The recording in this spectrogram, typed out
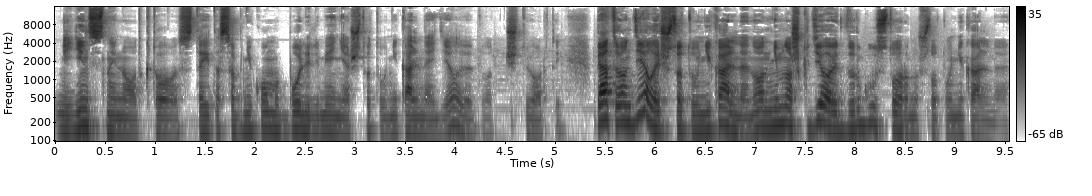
Единственный, ну, вот, кто стоит особняком и более или менее что-то уникальное делает, это вот четвертый. Пятый, он делает что-то уникальное, но он немножко делает в другую сторону что-то уникальное.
